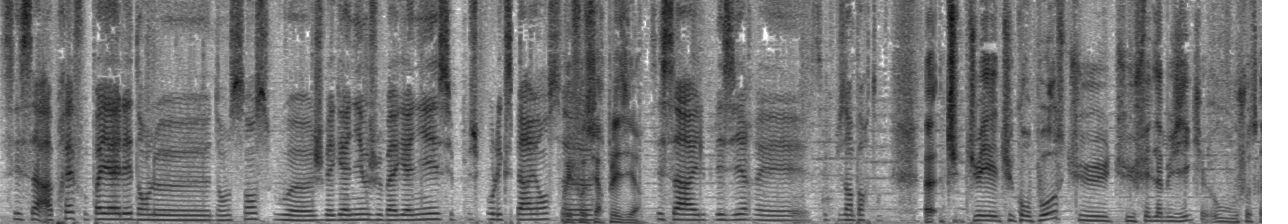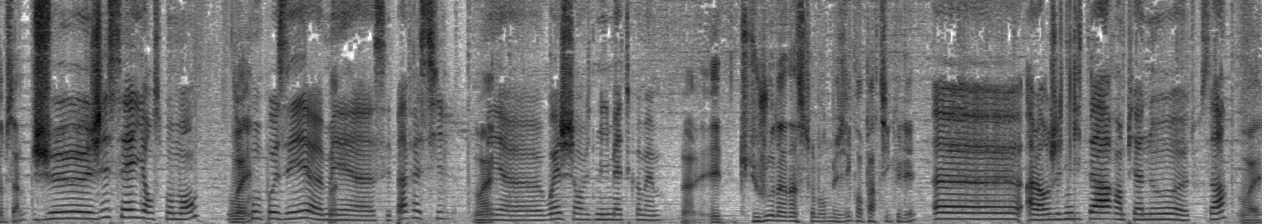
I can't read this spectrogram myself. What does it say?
C'est ça. Après, faut pas y aller dans le, dans le sens où euh, je vais gagner ou je vais pas gagner. C'est plus pour l'expérience. Oui, il faut euh, se faire plaisir. C'est ça, et le plaisir, et c'est le plus important. Euh, tu, tu, es, tu composes, tu, tu fais de la musique ou choses comme ça? Je j'essaye en ce moment de Ouais. composer, euh, mais euh, c'est pas facile. Ouais. Mais euh, ouais, j'ai envie de m'y mettre quand même. Et tu joues d'un instrument de musique en particulier? Alors j'ai une guitare, un piano, tout ça. Ouais.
